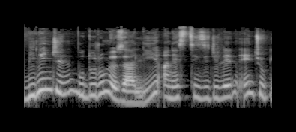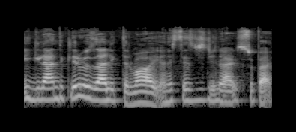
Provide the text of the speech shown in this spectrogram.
Bilincin bu durum özelliği anestezicilerin en çok ilgilendikleri özelliktir. Vay anesteziciler süper.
